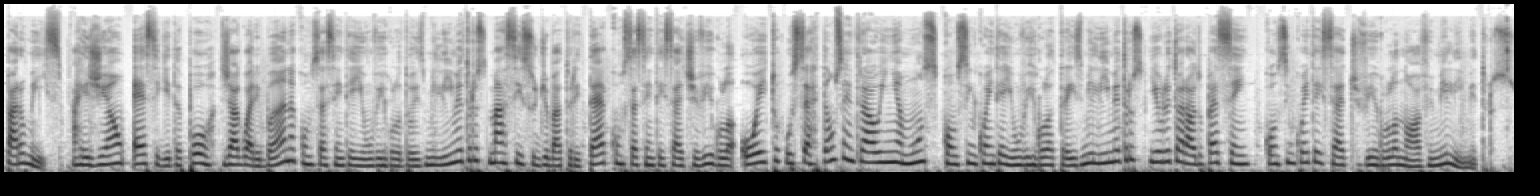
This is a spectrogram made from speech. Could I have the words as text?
para o mês. A região é seguida por Jaguaribana, com 61,2 2 milímetros, Maciço de Baturité com 67,8, o Sertão Central em Inhamuns com 51,3 milímetros e o Litoral do Pecém com 57,9 milímetros.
